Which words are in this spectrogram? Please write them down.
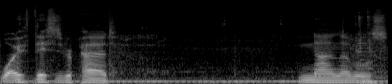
What if this is repaired? Nine levels.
